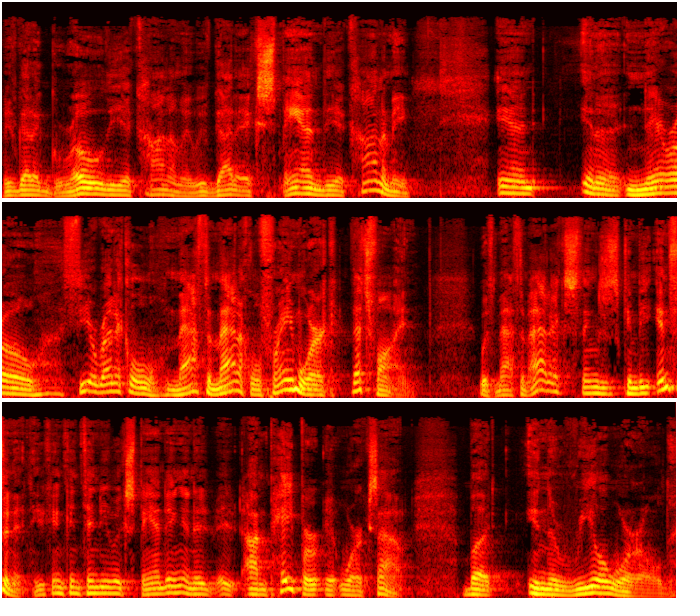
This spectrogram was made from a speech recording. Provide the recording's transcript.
We've got to grow the economy. We've got to expand the economy. And in a narrow theoretical mathematical framework, that's fine. With mathematics, things can be infinite. You can continue expanding, and it, it, on paper, it works out. But in the real world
